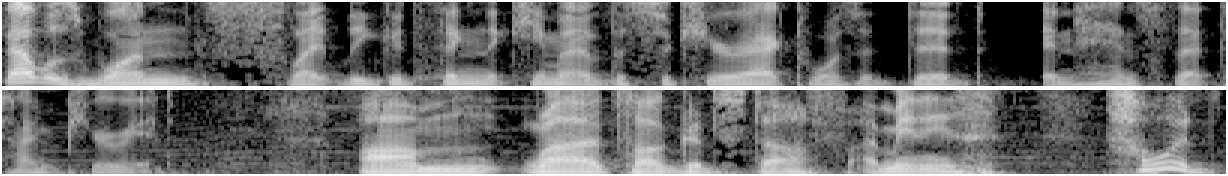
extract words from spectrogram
that was one slightly good thing that came out of the Secure Act was it did enhance that time period. Um, well, that's all good stuff. I mean, how would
